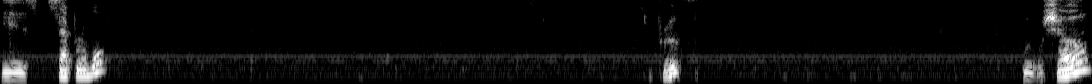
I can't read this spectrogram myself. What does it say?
is separable proof. We will show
